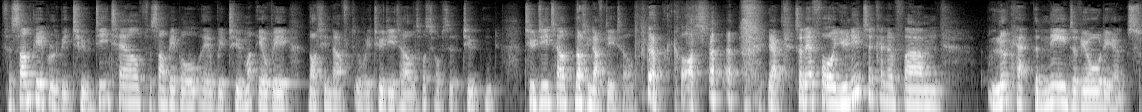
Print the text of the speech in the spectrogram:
For some people, it'll be too detailed. For some people, it'll be too much. It'll be not enough. It'll be too detailed. What's the opposite? Too too detailed? Not enough detailed. of course. yeah. So therefore, you need to kind of um, look at the needs of your audience.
